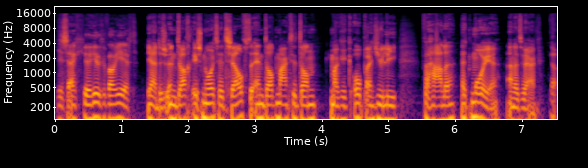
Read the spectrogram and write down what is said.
is echt uh, heel gevarieerd. Ja, dus een dag is nooit hetzelfde. En dat maakt het dan, maak ik op uit jullie verhalen, het mooie aan het werk. Ja.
